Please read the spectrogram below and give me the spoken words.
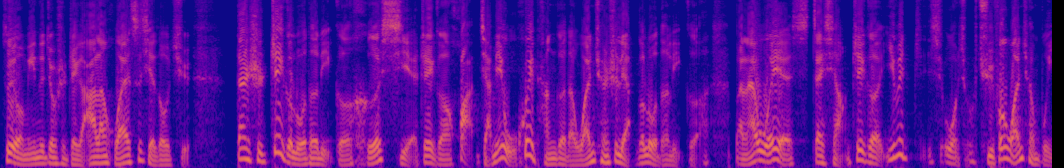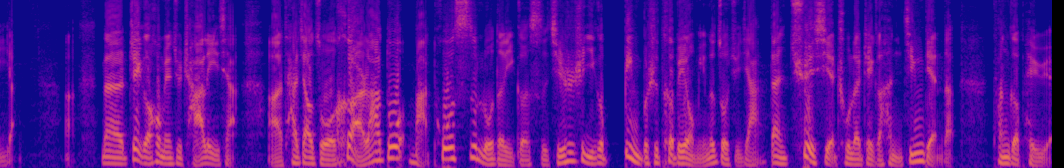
最有名的就是这个阿兰胡埃斯协奏曲。但是这个罗德里戈和写这个画假面舞会探戈的完全是两个罗德里戈。本来我也在想这个，因为我曲风完全不一样。啊，那这个后面去查了一下啊，他叫做赫尔拉多马托斯罗德里格斯，其实是一个并不是特别有名的作曲家，但却写出了这个很经典的探戈配乐。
